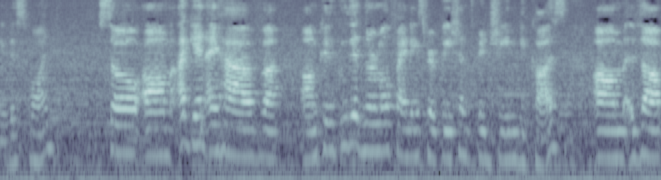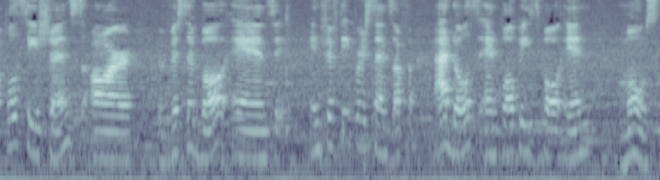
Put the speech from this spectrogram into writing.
make this one. So um, again, I have uh, um, concluded normal findings for patient Regine because um, the pulsations are visible and in 50% of adults and palpates fall in most.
